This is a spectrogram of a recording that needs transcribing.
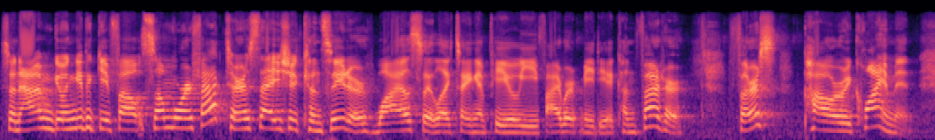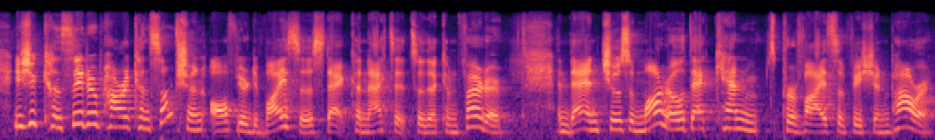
So now I'm going to give out some more factors that you should consider while selecting a PoE fiber media converter. First, power requirement. You should consider power consumption of your devices that connected to the converter, and then choose a model that can provide sufficient power.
